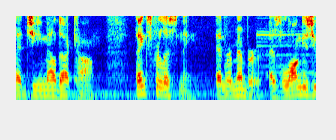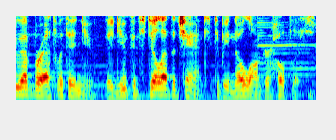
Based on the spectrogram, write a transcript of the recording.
at gmail.com. Thanks for listening. And remember, as long as you have breath within you, then you can still have the chance to be no longer hopeless.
